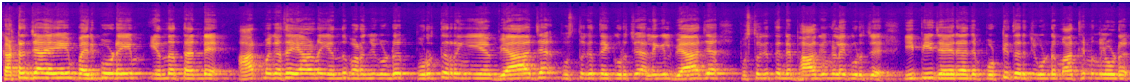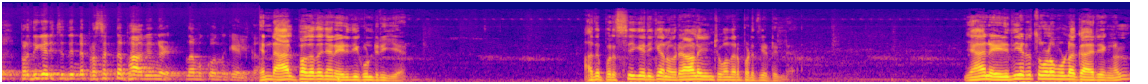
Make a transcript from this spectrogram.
കട്ടൻ ചായയും പരിപ്പൂടയും എന്ന തന്റെ ആത്മകഥയാണ് എന്ന് പറഞ്ഞുകൊണ്ട് പുറത്തിറങ്ങിയ വ്യാജ പുസ്തകത്തെക്കുറിച്ച് അല്ലെങ്കിൽ വ്യാജ പുസ്തകത്തിന്റെ ഭാഗങ്ങളെക്കുറിച്ച് ഇ പി ജയരാജൻ പൊട്ടിത്തെറിച്ചുകൊണ്ട് മാധ്യമങ്ങളോട് പ്രതികരിച്ചതിന്റെ പ്രസക്ത ഭാഗങ്ങൾ നമുക്കൊന്ന് കേൾക്കാം. എന്റെ ആത്മകഥ ഞാൻ എഴുതിക്കൊണ്ടിരിക്കുകയാണ്. അത് പ്രസിദ്ധീകരിക്കാൻ ഒരാളെയും ചുമതലപ്പെടുത്തിയിട്ടില്ല. ഞാൻ എഴുതിയിടത്തോളമുള്ള കാര്യങ്ങൾ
